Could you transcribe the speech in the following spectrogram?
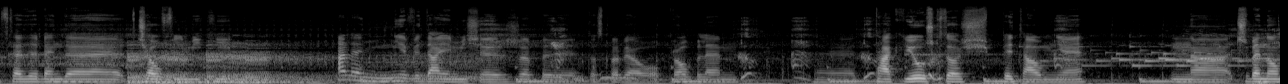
wtedy będę ciął filmiki, ale nie wydaje mi się, żeby to sprawiało problem. E, tak, już ktoś pytał mnie, na, czy będą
